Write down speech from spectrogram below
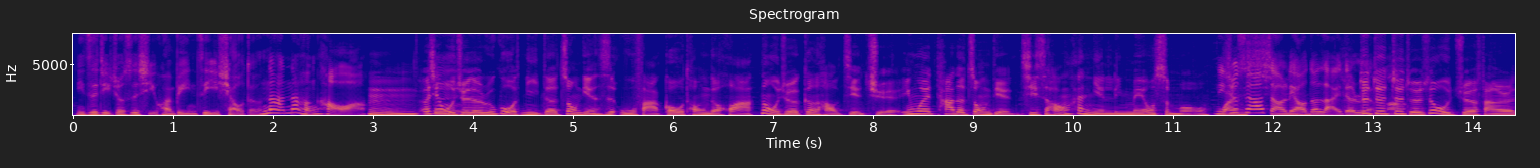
你自己就是喜欢比你自己小的，那那很好啊。嗯，而且我觉得，如果你的重点是无法沟通的话，那我觉得更好解决，因为他的重点其实好像和年龄没有什么，你就是要找聊得来的人。对对对对，所以我觉得反而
